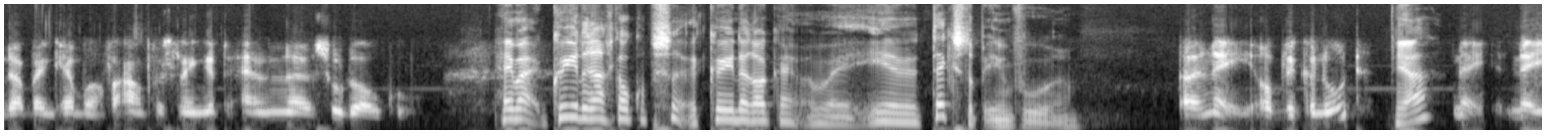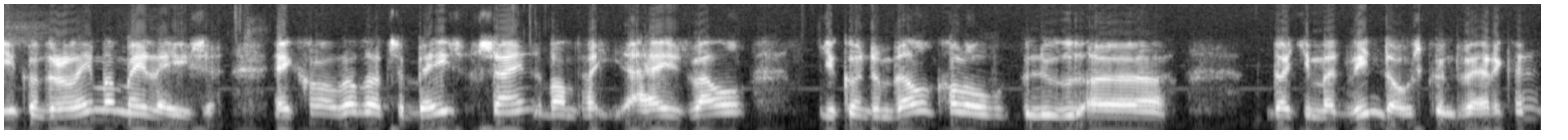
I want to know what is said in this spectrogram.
daar ben ik helemaal van aan verslingerd. En Sudoku. Hey, maar kun je er eigenlijk ook op kun je er ook eh, tekst op invoeren? Eh, nee, op de Knoet? Ja? Nee, nee, je kunt er alleen maar mee lezen. Ik geloof wel dat ze bezig zijn, want hij, hij is wel... Je kunt hem wel, geloof ik, nu... eh, dat je met Windows kunt werken.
